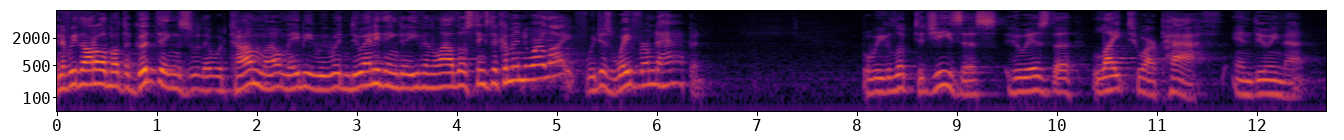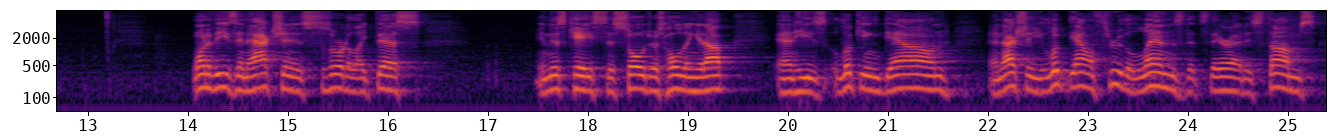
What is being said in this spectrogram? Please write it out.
And if we thought all about the good things that would come, well, maybe we wouldn't do anything to even allow those things to come into our life. We just wait for them to happen. But we look to Jesus, who is the light to our path in doing that. One of these in action is sort of like this. In this case, the soldier's holding it up and he's looking down. And actually, you look down through the lens that's there at his thumbs,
